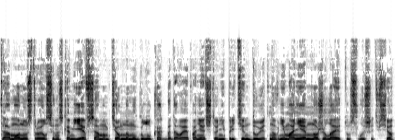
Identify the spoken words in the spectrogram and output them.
Там он устроился на скамье в самом темном углу, как бы давая понять, что не претендует на внимание, но желает услышать все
